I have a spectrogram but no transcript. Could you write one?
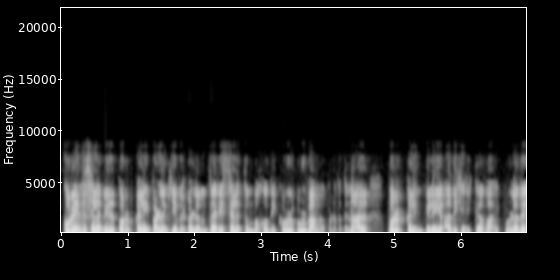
குறைந்த செலவில் பொருட்களை வழங்கியவர்களும் வரி செலுத்தும் பகுதிக்குள் உள்வாங்கப்படுவதனால் பொருட்களின் விலை அதிகரிக்க வாய்ப்புள்ளது.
